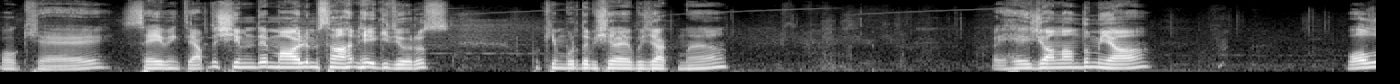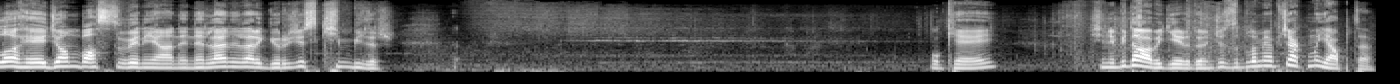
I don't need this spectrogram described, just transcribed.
Okey. Saving de yaptı. Şimdi malum sahneye gidiyoruz. Bakayım burada bir şeyler yapacak mı? Ay, heyecanlandım ya. Vallahi heyecan bastı beni yani. Neler neler göreceğiz kim bilir. Okey. Şimdi bir daha bir geri döneceğiz. Zıplama yapacak mı? Yaptı.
